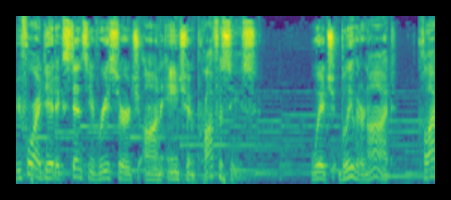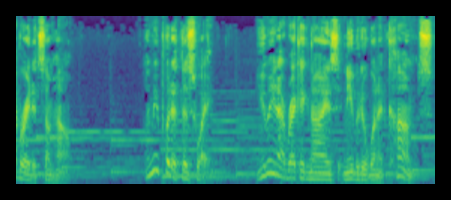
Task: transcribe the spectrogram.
Before I did extensive research on ancient prophecies, which, believe it or not, collaborated somehow. Let me put it this way. You may not recognize Nibiru when it comes,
